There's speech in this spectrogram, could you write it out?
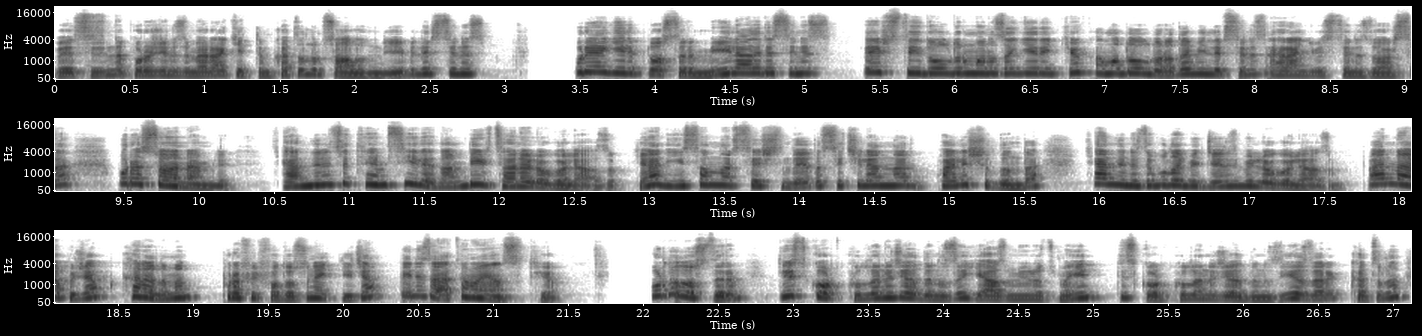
ve sizin de projenizi merak ettim. Katılım sağladım diyebilirsiniz. Buraya gelip dostlarım mail adresiniz, Web siteyi doldurmanıza gerek yok ama doldurabilirsiniz herhangi bir siteniz varsa. Burası önemli. Kendinizi temsil eden bir tane logo lazım. Yani insanlar seçtiğinde ya da seçilenler paylaşıldığında kendinizi bulabileceğiniz bir logo lazım. Ben ne yapacağım? Kanalımın profil fotosunu ekleyeceğim. Beni zaten o yansıtıyor. Burada dostlarım Discord kullanıcı adınızı yazmayı unutmayın. Discord kullanıcı adınızı yazarak katılın.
